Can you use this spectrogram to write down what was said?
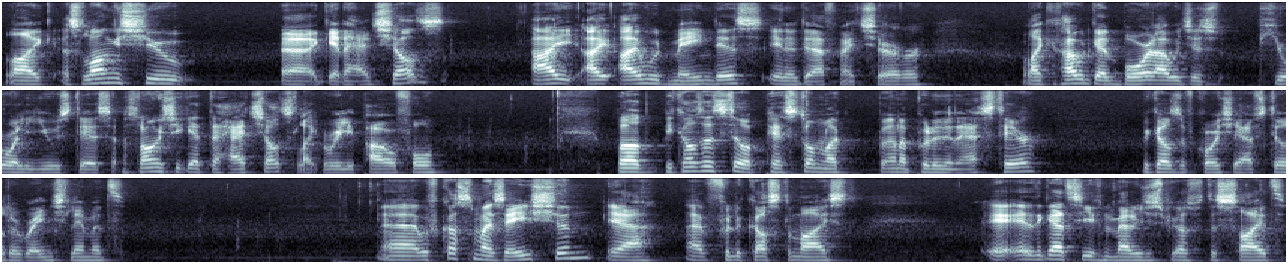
Like, as long as you uh, get headshots, I, I, I would main this in a deathmatch server. Like, if I would get bored, I would just purely use this. As long as you get the headshots, like, really powerful. But because it's still a pistol, I'm not gonna put it in S tier. Because, of course, you have still the range limit. Uh, with customization, yeah, I have fully customized it, it gets even better just because of the sight.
